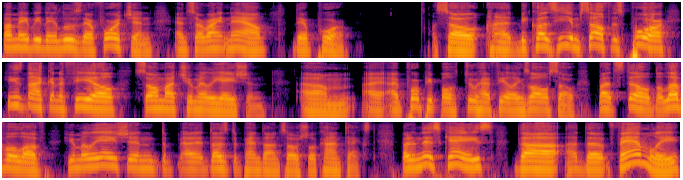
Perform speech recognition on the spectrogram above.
but maybe they lose their fortune, and so right now they're poor. So, because he himself is poor, he's not going to feel so much humiliation. Um, I, I, poor people do have feelings also, but still, the level of humiliation uh, does depend on social context. But in this case, the uh, the family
